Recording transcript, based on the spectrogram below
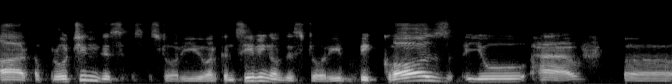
are approaching this story, you are conceiving of this story because you have uh,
